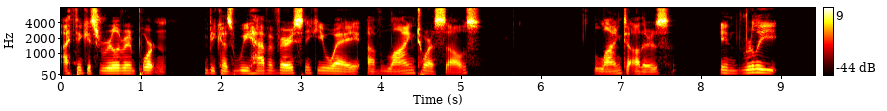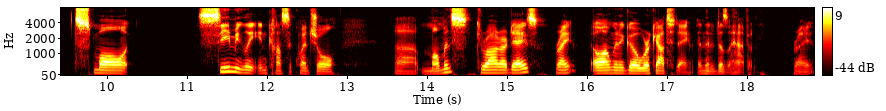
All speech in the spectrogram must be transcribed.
I think it's really, really important because we have a very sneaky way of lying to ourselves, lying to others in really small, seemingly inconsequential uh, moments throughout our days, right? Oh, I'm going to go work out today, and then it doesn't happen, right?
